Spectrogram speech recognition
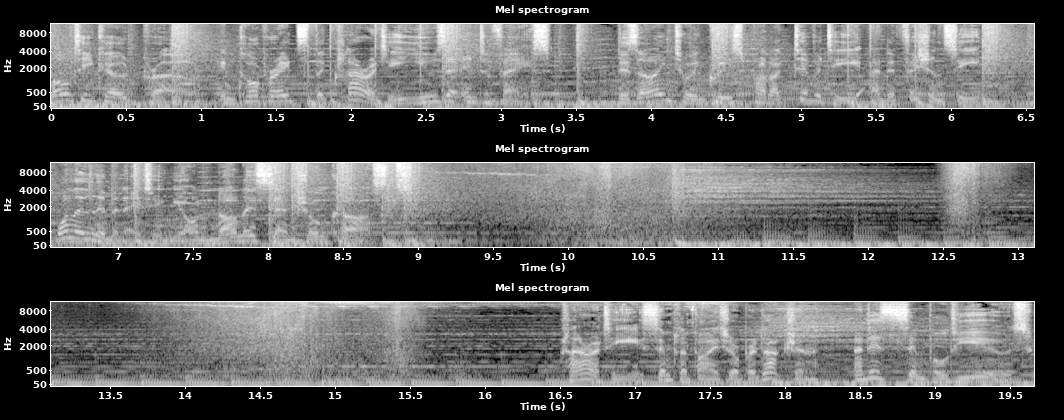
Multi-Coat Pro incorporates the Clarity user interface, designed to increase productivity and efficiency while eliminating your non-essential costs. Clarity simplifies your production and is simple to use.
